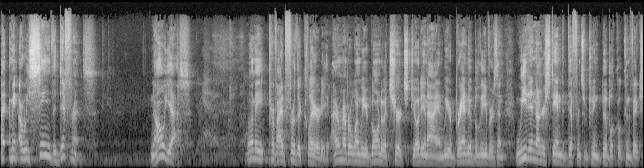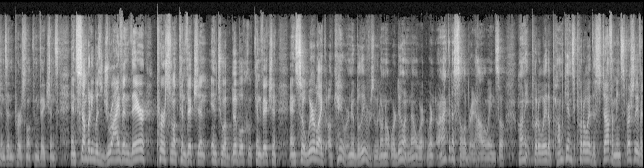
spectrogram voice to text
I mean, are we seeing the difference? No, yes. Let me provide further clarity. I remember when we were going to a church, Jody and I, and we were brand new believers, and we didn't understand the difference between biblical convictions and personal convictions. And somebody was driving their personal conviction into a biblical conviction. And so we're like, okay, we're new believers. We don't know what we're doing. No, we're, we're not going to celebrate Halloween. So, honey, put away the pumpkins, put away the stuff. I mean, especially if a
